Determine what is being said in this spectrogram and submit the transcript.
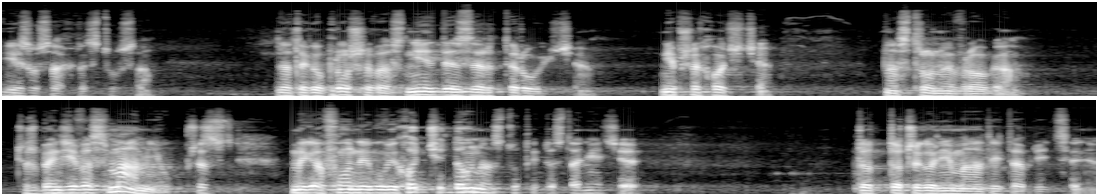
Jezusa Chrystusa. Dlatego proszę Was, nie dezerterujcie, nie przechodźcie na stronę wroga. Czyż będzie Was mamił przez megafony mówi, chodźcie do nas, tutaj dostaniecie to, to czego nie ma na tej tablicy. Nie?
